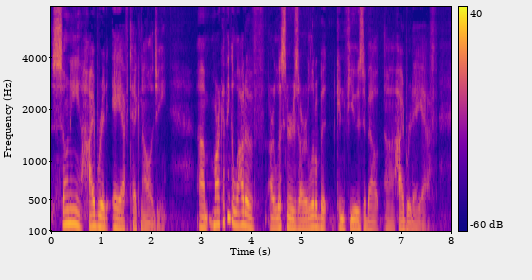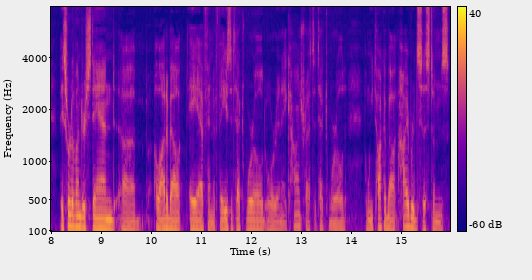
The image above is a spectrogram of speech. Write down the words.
Sony Hybrid AF technology. Um, Mark, I think a lot of our listeners are a little bit confused about uh, hybrid AF. They sort of understand uh, a lot about AF in a phase detect world or in a contrast detect world. But when we talk about hybrid systems,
